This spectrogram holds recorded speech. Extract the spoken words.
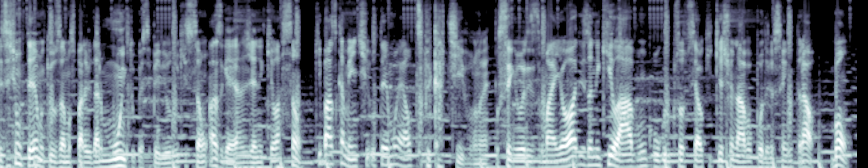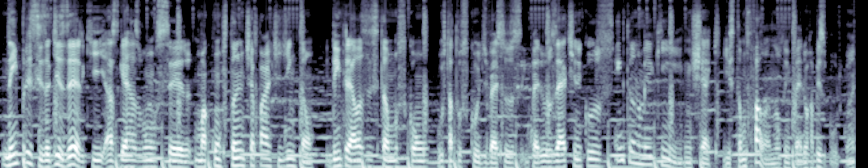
Existe um termo que usamos para lidar muito com esse período que são as guerras de aniquilação que basicamente o termo é autoexplicativo, né? Os senhores maiores aniquilavam o grupo social que questionava o poder central. Bom, nem precisa dizer que as guerras vão ser uma constante a partir de então. Dentre elas estamos com o status quo de diversos impérios étnicos entrando meio que em, em xeque. E estamos falando do Império Habsburgo, né?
